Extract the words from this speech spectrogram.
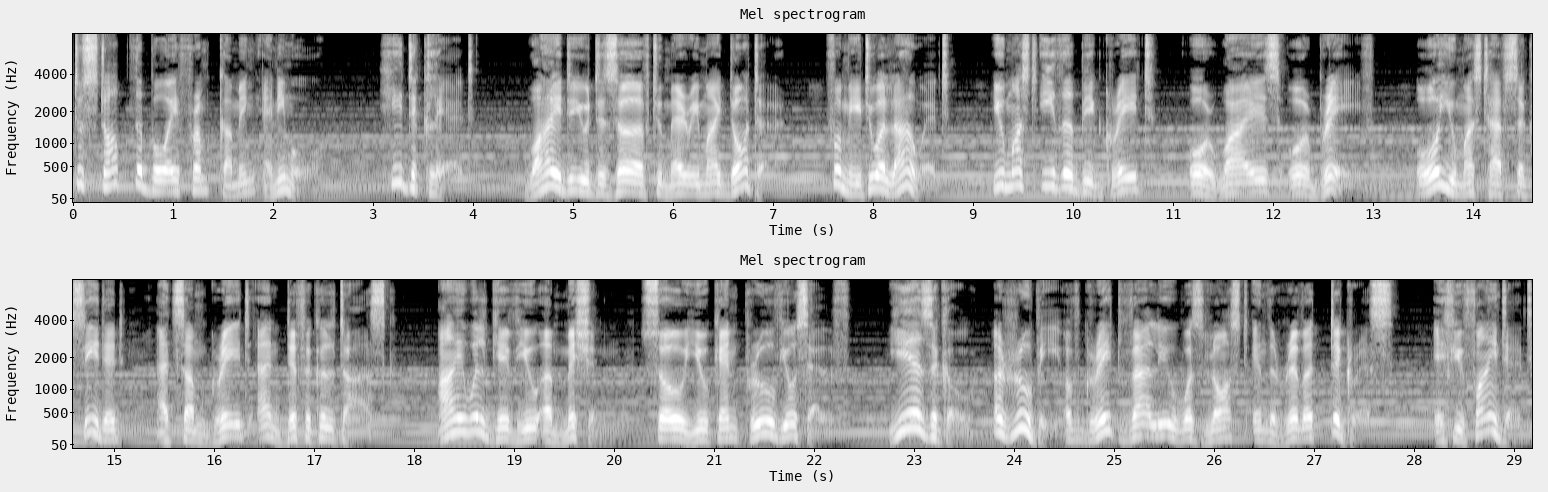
to stop the boy from coming any more. He declared, Why do you deserve to marry my daughter? For me to allow it, you must either be great, or wise, or brave, or you must have succeeded at some great and difficult task. I will give you a mission so you can prove yourself. Years ago, a ruby of great value was lost in the river Tigris. If you find it,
